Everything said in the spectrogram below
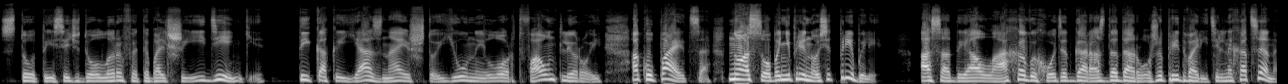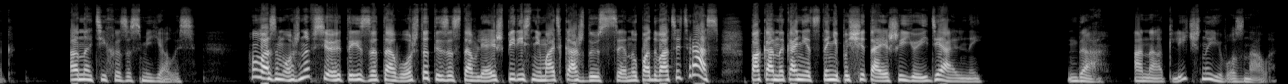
«Сто тысяч долларов — это большие деньги. Ты, как и я, знаешь, что юный лорд Фаунтлерой окупается, но особо не приносит прибыли. А сады Аллаха выходят гораздо дороже предварительных оценок. Она тихо засмеялась. «Возможно, все это из-за того, что ты заставляешь переснимать каждую сцену по 20 раз, пока наконец-то не посчитаешь ее идеальной». Да, она отлично его знала.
